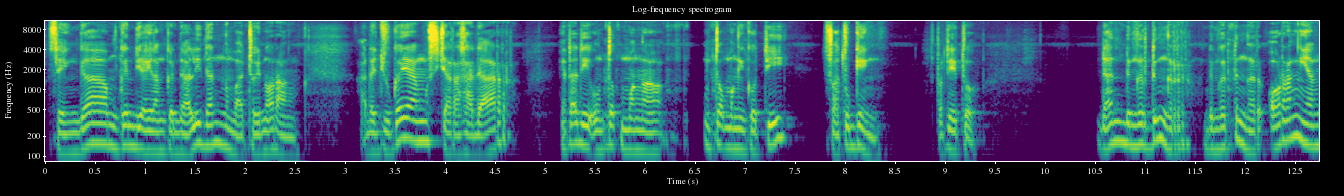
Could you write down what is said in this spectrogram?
sehingga mungkin dia hilang kendali dan ngebacoin orang. Ada juga yang secara sadar ya tadi untuk meng untuk mengikuti suatu geng seperti itu. Dan dengar-dengar, dengar-dengar orang yang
